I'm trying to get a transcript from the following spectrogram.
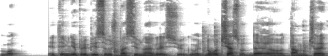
Вот. И ты мне приписываешь пассивную агрессию. Говорит. Ну вот сейчас вот, да, там человек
